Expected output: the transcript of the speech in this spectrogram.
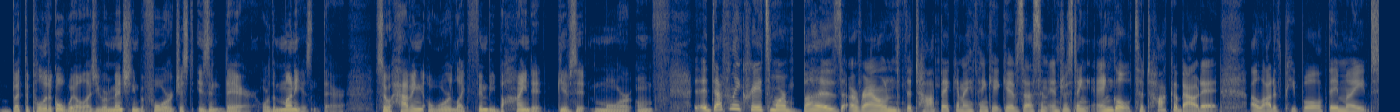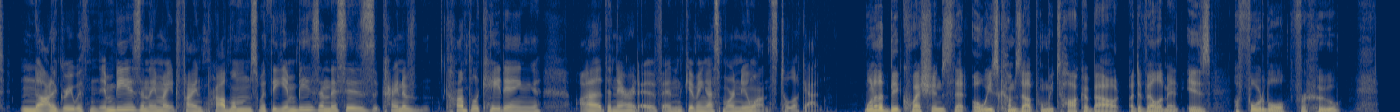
but the political will, as you were mentioning before, just isn't there, or the money isn't there. So having a word like PHIMBY behind it gives it more oomph. It definitely creates more buzz around the topic, and I think it gives us an interesting angle to talk about it. A lot of people, they might not agree with NIMBYs and they might find problems with the YIMBYs, and this is kind of complicating uh, the narrative and giving us more nuance to look at. One of the big questions that always comes up when we talk about a development is affordable for who?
